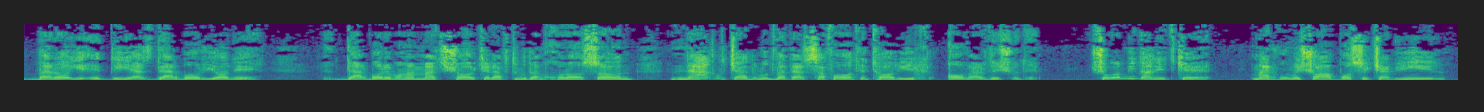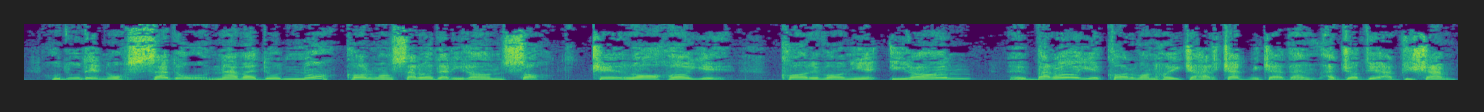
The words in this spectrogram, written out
برای عدهای از درباریان دربار محمد شاه که رفته بودن خراسان نقل کرده بود و در صفحات تاریخ آورده شده. شما می‌دانید که مرحوم شاه عباس کبیر حدود 999 کاروانسرا در ایران ساخت که راه های کاروانی ایران برای کاروانهایی که حرکت می‌کردن از جاده ابریشم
